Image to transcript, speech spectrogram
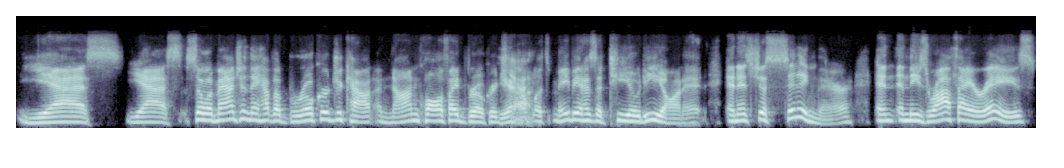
Yes. Yes. So imagine they have a brokerage account, a non qualified brokerage yeah. account. Let's maybe it has a TOD on it and it's just sitting there. And, and these Roth IRAs,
